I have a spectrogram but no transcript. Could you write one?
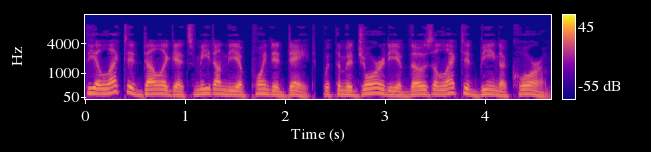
The elected delegates meet on the appointed date, with the majority of those elected being a quorum.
